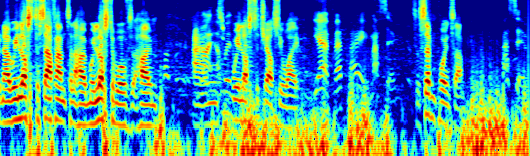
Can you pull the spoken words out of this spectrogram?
But no, we lost to Southampton at home. We lost to Wolves at home, Right, and I'm we you. lost to Chelsea away. Yeah, fair play. Massive. So seven points up. Massive.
